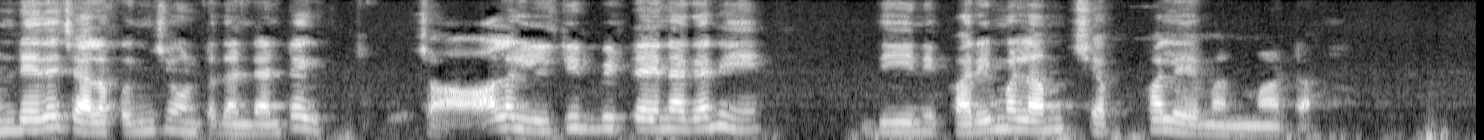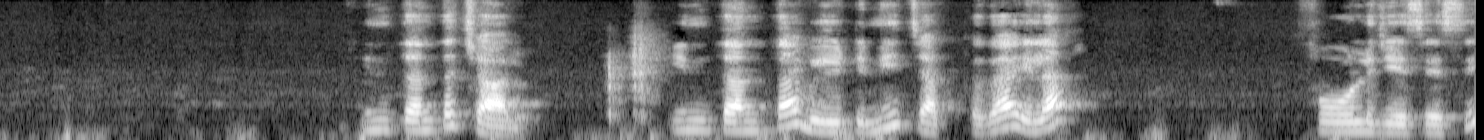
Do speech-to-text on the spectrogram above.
ఉండేదే చాలా కొంచెం ఉంటుందండి. అంటే చాలా లిటిల్ బిట్ అయినా కానీ దీని పరిమళం చెప్పలేమన్నమాట. ఇంతంత చాలు. ఇంతంత వీటిని చక్కగా ఇలా ఫోల్డ్ చేసేసి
